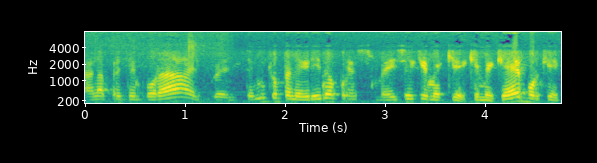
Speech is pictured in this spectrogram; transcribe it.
a la pretemporada, el, el técnico Pellegrino pues me dice que me, que, que me quede porque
